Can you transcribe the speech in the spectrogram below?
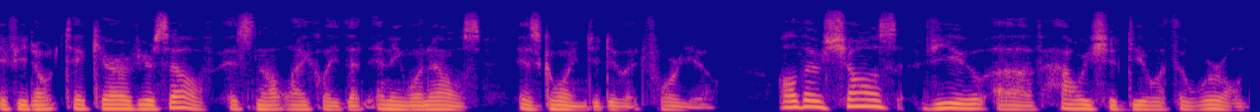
if you don't take care of yourself, it's not likely that anyone else is going to do it for you. Although Shaw's view of how we should deal with the world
